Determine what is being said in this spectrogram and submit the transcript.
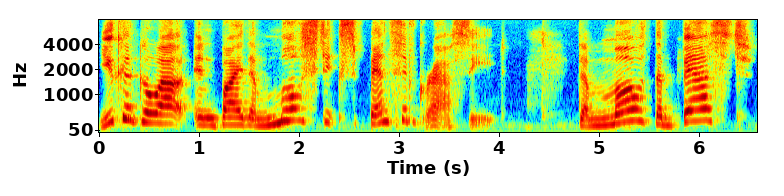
you could go out and buy the most expensive grass seed, the most, the best,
